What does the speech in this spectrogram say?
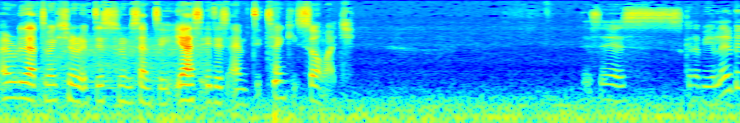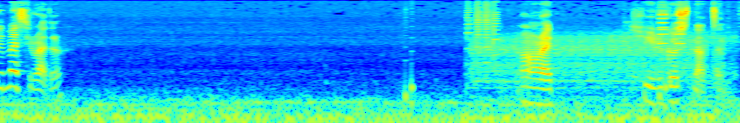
I really have to make sure if this room is empty. Yes, it is empty. Thank you so much. This is gonna be a little bit messy, rather. Alright. Here goes nothing.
